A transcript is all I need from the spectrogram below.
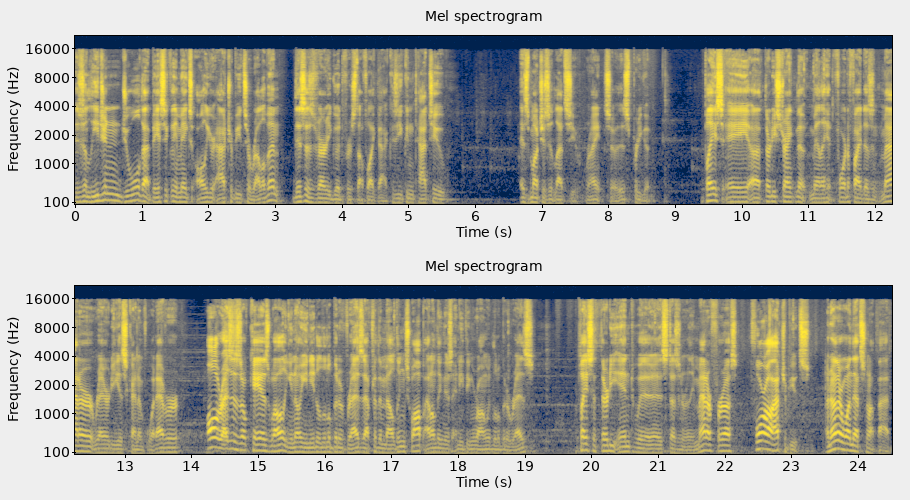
There's a Legion jewel that basically makes all your attributes irrelevant. This is very good for stuff like that because you can tattoo as much as it lets you, right? So this is pretty good. Place a uh, 30 strength melee hit fortify doesn't matter. Rarity is kind of whatever. All res is okay as well. You know, you need a little bit of res after the melding swap. I don't think there's anything wrong with a little bit of res. Place a 30 int with this doesn't really matter for us. For all attributes. Another one that's not bad.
